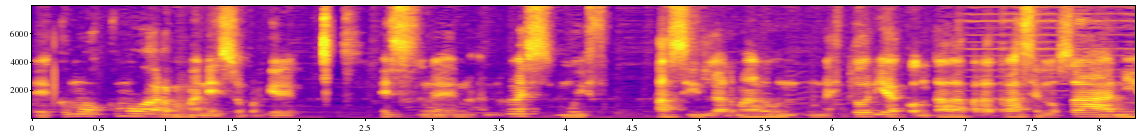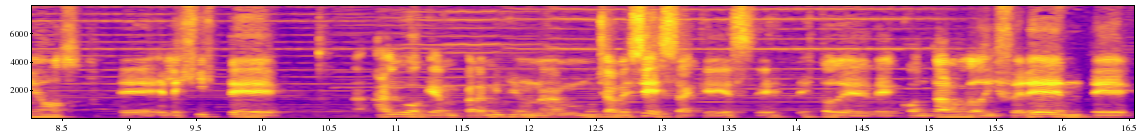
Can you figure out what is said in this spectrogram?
Eh, ¿cómo, ¿cómo, arman eso? Porque es, no es muy fácil armar una historia contada para atrás en los años. Eh, elegiste algo que para mí tiene una, mucha belleza, que es, esto de, de, contarlo diferente,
